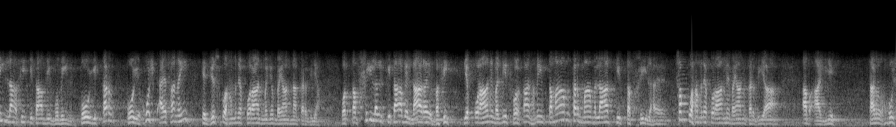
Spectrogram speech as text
इल्ला फ़ी किताबी मुबीन। कोई तर, कोई खुश्क ऐसा नहीं कि जिसको हमने कुरान में बयान ना कर दिया। और तफसील अल किताब ला रहे बसी ये कुरान मजीद फुरकान हमें तमाम तर मामलात की तफसील है। सबको हमने कुरान में बयान कर दिया। अब आइए तर खुश,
